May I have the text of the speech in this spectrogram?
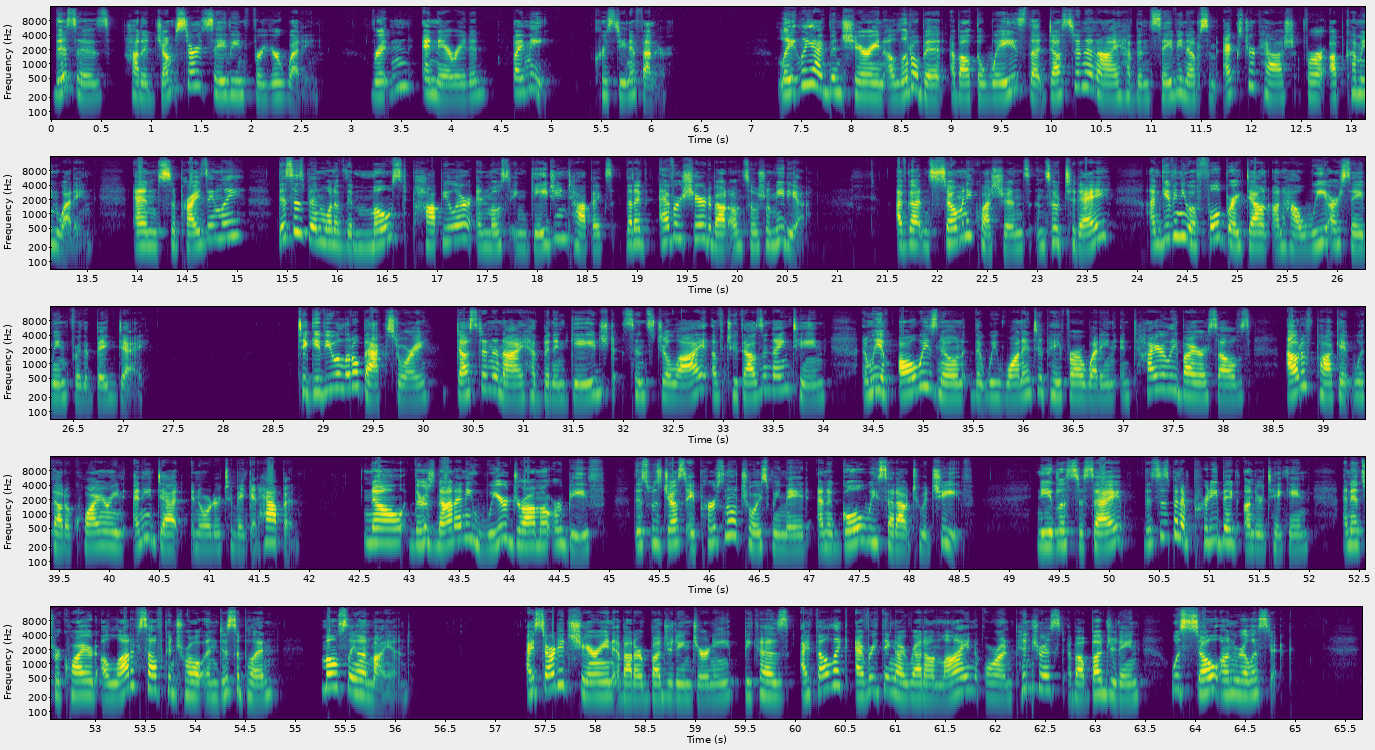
This is How to Jumpstart Saving for Your Wedding, written and narrated by me, Christina Fenner. Lately, I've been sharing a little bit about the ways that Dustin and I have been saving up some extra cash for our upcoming wedding. And surprisingly, this has been one of the most popular and most engaging topics that I've ever shared about on social media. I've gotten so many questions, and so today I'm giving you a full breakdown on how we are saving for the big day. To give you a little backstory, Dustin and I have been engaged since July of 2019, and we have always known that we wanted to pay for our wedding entirely by ourselves, out of pocket, without acquiring any debt in order to make it happen. No, there's not any weird drama or beef. This was just a personal choice we made and a goal we set out to achieve. Needless to say, this has been a pretty big undertaking, and it's required a lot of self control and discipline, mostly on my end. I started sharing about our budgeting journey because I felt like everything I read online or on Pinterest about budgeting was so unrealistic.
